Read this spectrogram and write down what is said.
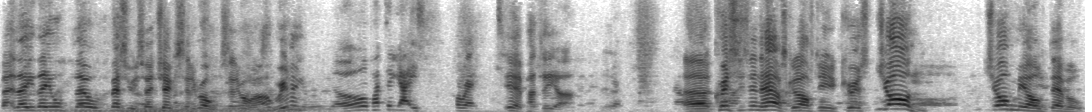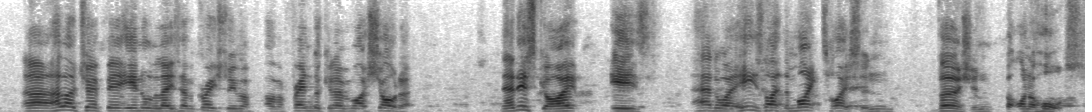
but they they all they all mess with me saying, "Check, said it wrong. Said it wrong." Oh, really? No, Pattaya is correct. Yeah, Pattaya. Yeah. Uh, Chris is in the house. Good afternoon, Chris. John, John, me old devil. Uh, hello, Trev, Beer, Ian, all the ladies. Have a great stream of, of a friend looking over my shoulder. Now, this guy is, how do I, he's like the Mike Tyson version, but on a horse.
